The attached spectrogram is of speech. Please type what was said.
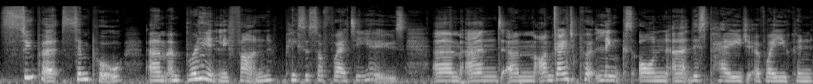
super simple um, and brilliantly fun piece of software to use. Um, and um, I'm going to put links on uh, this page of where you can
